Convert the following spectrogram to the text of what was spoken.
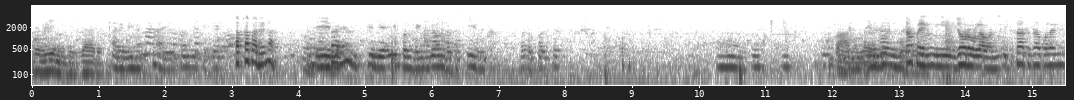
Jadi ini bisa ada. Lah. Pilih siapa yang ini Zoro lawan. Itu satu siapa lagi?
